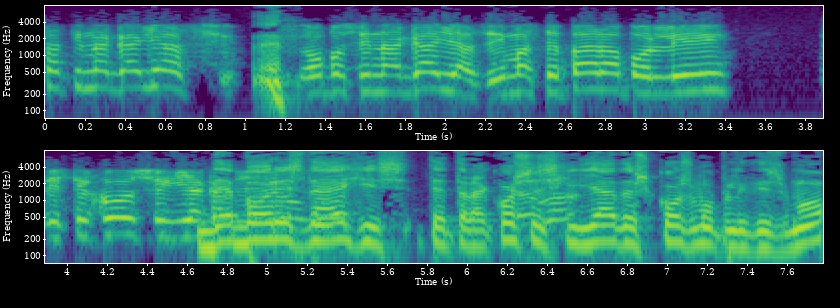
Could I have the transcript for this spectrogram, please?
Θα την αγκαλιάσει. Ε. Όπως την αγκάλιαζε. Είμαστε πάρα πολύ Δυστυχώς για Δεν μπορείς να έχεις 400.000 κόσμο πληθυσμό.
